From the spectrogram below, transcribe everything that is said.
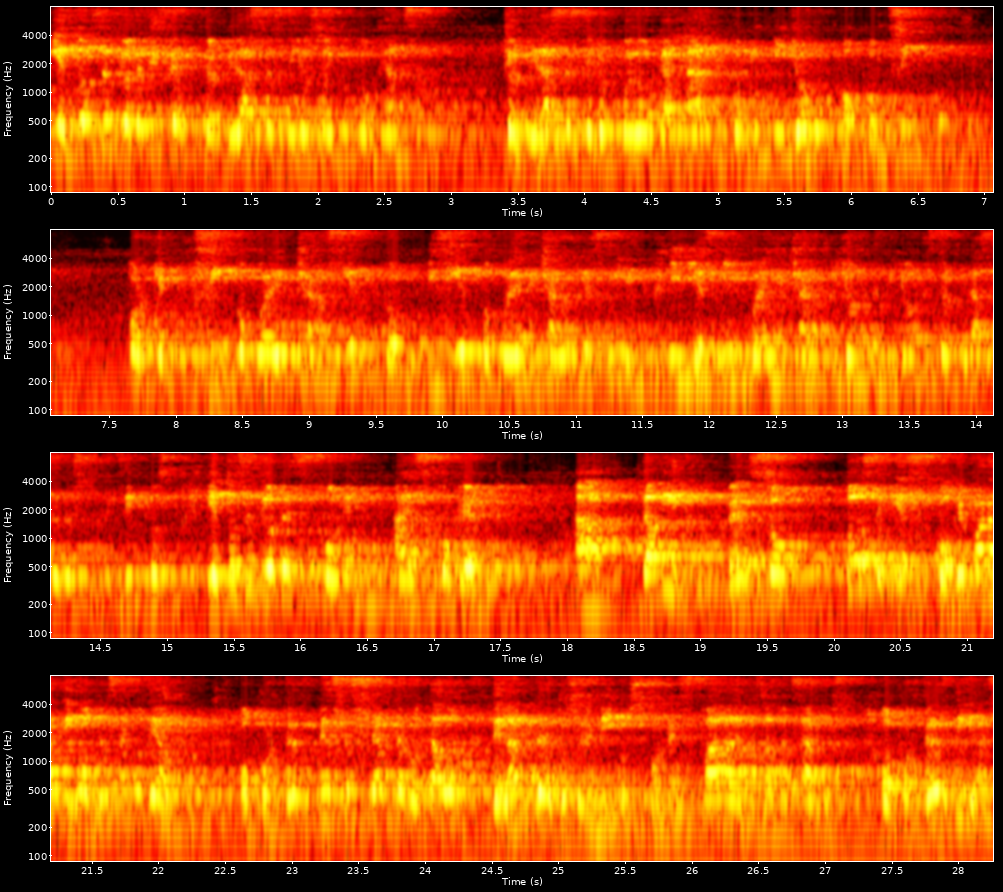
y entonces Dios le dice, ¿te olvidaste que yo soy tu confianza? ¿Te olvidaste que yo puedo ganar con un millón o con cinco? Porque cinco pueden echar a ciento y ciento pueden echar a diez mil y diez mil pueden echar a millones de millones. Te olvidaste de esos principios. Y entonces Dios les pone a escoger a David. Verso 12. Escoge para ti o tres años de hambre o por tres meses ser derrotado delante de tus enemigos con la espada de tus adversarios, o por tres días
